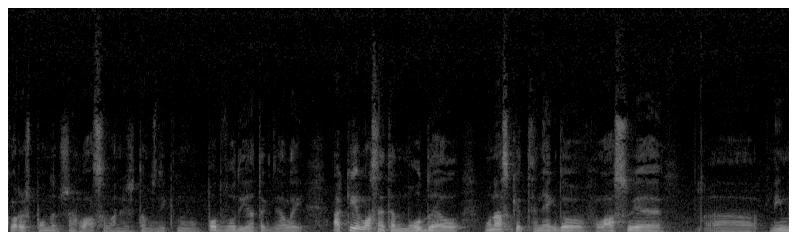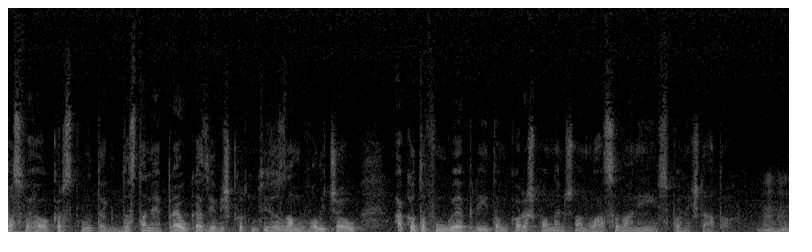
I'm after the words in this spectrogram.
korešpondenčné hlasovanie, že tam vzniknú podvody a tak ďalej. Aký je vlastne ten model? U nás, keď niekto hlasuje mimo svojho okrsku, tak dostane preukaz, je vyškrtnutý zoznamu voličov. Ako to funguje pri tom korešpondenčnom hlasovaní v Spojených štátoch? Uh-huh.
